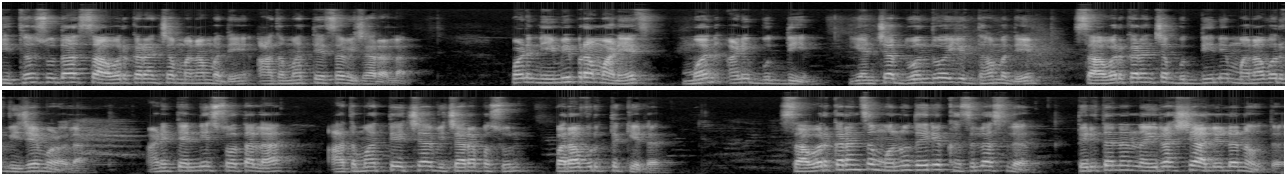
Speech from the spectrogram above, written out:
तिथं सुद्धा सावरकरांच्या मनामध्ये आत्महत्येचा विचार आला. पण नेहमीप्रमाणेच मन आणि बुद्धी यांच्या द्वंद्व युद्धामध्ये सावरकरांच्या बुद्धीने मनावर विजय मिळवला आणि त्यांनी स्वतःला आत्महत्येच्या विचारापासून परावृत्त केलं. सावरकरांचं मनोधैर्य खचलं असलं तरी त्यांना नैराश्य आलेलं नव्हतं.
